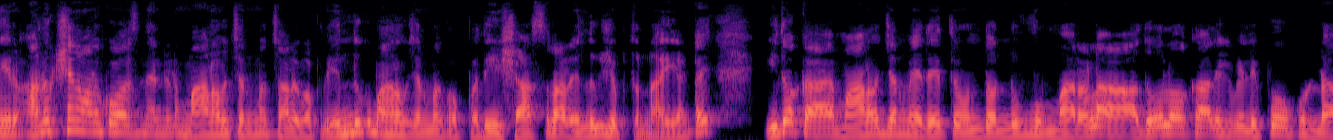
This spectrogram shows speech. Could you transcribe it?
మీరు అనుక్షణం అనుకోవాల్సింది ఏంటంటే మానవ జన్మ చాలా గొప్పది. ఎందుకు మానవ జన్మ గొప్పది? శాస్త్రాలు ఎందుకు చెప్తున్నాయి అంటే ఇదొక మానవ జన్మ ఏదైతే ఉందో నువ్వు మరలా అధోలోకాలకి వెళ్ళిపోకుండా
